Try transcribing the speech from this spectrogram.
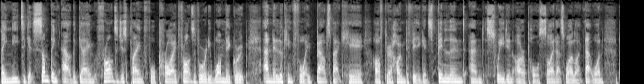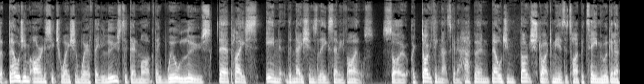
they need to get something out of the game. France are just playing for pride. France have already won their group and they're looking for a bounce back here after a home defeat against Finland and Sweden are a poor side. That's why I like that one. But Belgium are in a situation where if they lose to Denmark, they will lose their place in the Nations League semi finals. So I don't think that's going to happen. Belgium don't strike me as the type of team who are going to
